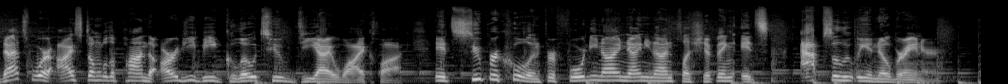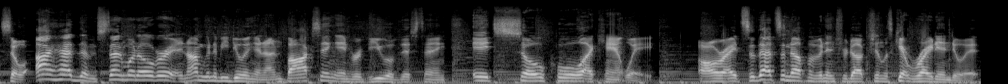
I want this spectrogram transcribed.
That's where I stumbled upon the RGB glow tube DIY clock. It's super cool, and for $49.99 plus shipping, it's absolutely a no-brainer. So I had them send one over, and I'm going to be doing an unboxing and review of this thing. It's so cool, I can't wait. Alright, so that's enough of an introduction, let's get right into it.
